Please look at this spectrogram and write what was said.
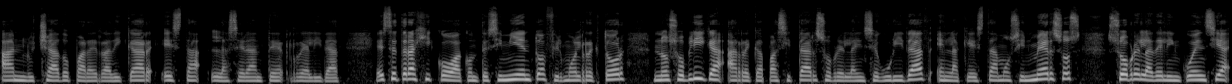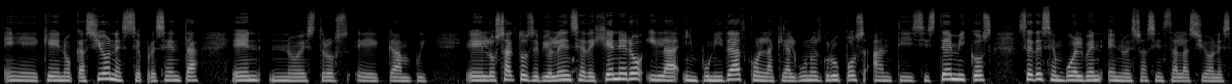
han luchado para erradicar esta lacerante realidad. Este trágico acontecimiento, afirmó el rector, nos obliga a recapacitar sobre la inseguridad en la que estamos inmersos, sobre la delincuencia eh, que en ocasiones se presenta en nuestros eh, campi, eh, los actos de violencia de género y la impunidad con la que algunos grupos antisistémicos se desenvuelven en nuestras instalaciones.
